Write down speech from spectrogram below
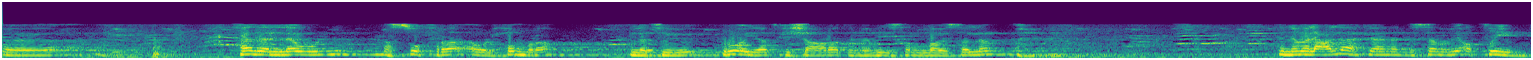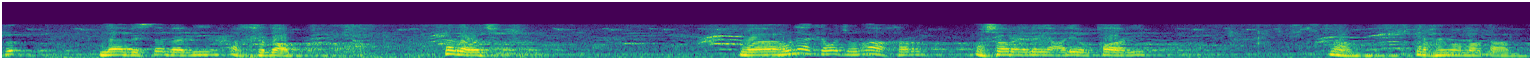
آه هذا اللون الصفرة أو الحمرة التي رؤيت في شعرات النبي صلى الله عليه وسلم. إنما لعلها كانت بسبب الطيب لا بسبب الخضاب. هذا وجه. وهناك وجه آخر أشار إليه عليه القاري. نعم رحمه الله تعالى.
